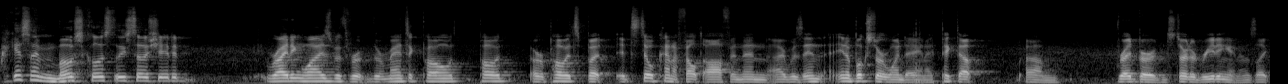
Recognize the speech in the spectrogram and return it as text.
I guess I'm most closely associated writing wise with ro- the romantic poet, poet or poets, but it still kind of felt off. And then I was in, in a bookstore one day and I picked up um, Redbird and started reading it. And I was like,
